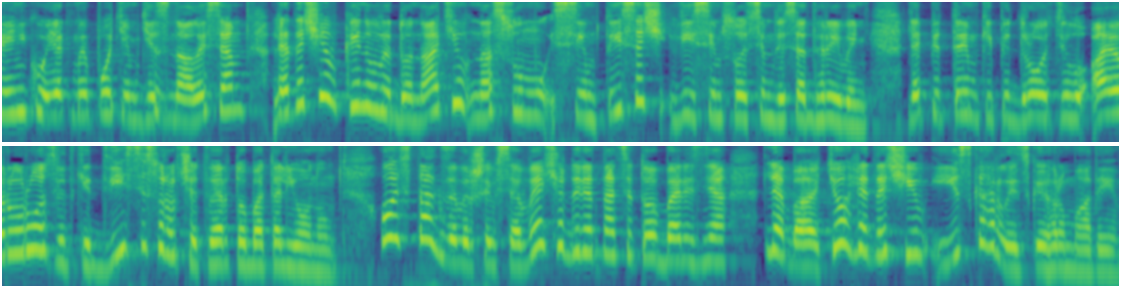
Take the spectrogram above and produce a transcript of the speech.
Скриньку, як ми потім дізналися, глядачі вкинули донатів на суму 7870 гривень для підтримки підрозділу аеророзвідки 244-го батальйону. Ось так завершився вечір 19 березня для багатьох глядачів із Кагарлицької громади.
